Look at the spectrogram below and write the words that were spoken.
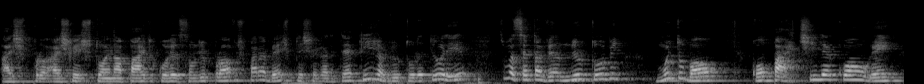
as, as questões na parte de correção de provas, parabéns por ter chegado até aqui, já viu toda a teoria. Se você está vendo no YouTube, muito bom. Compartilha com alguém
